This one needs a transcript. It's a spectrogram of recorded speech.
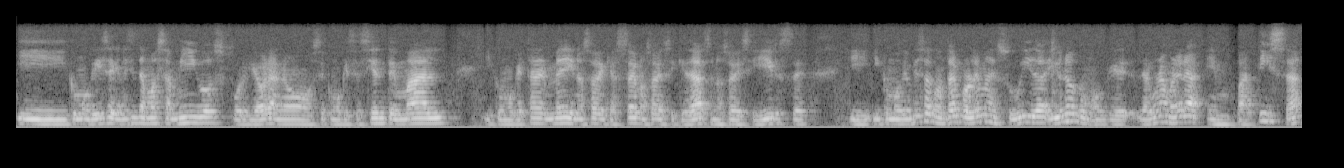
y como que dice que necesita más amigos porque ahora no sé, como que se siente mal y como que está en el medio y no sabe qué hacer, no sabe si quedarse, no sabe si irse. Y, como que empieza a contar problemas de su vida y uno como que de alguna manera empatiza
